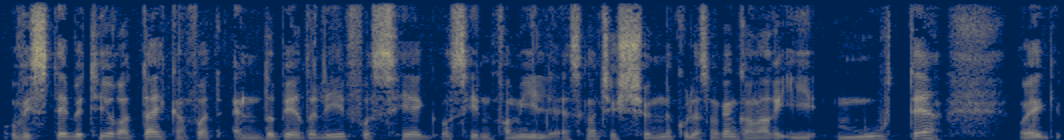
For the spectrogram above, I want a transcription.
Og hvis det betyr at de kan få et enda bedre liv for seg og sin familie, så kan jeg ikke skjønne hvordan noen kan være imot det. Og jeg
